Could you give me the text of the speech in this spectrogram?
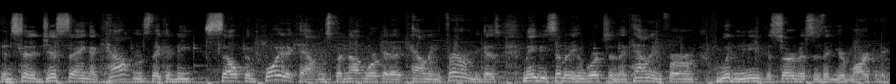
instead of just saying accountants they could be self-employed accountants but not work at an accounting firm because maybe somebody who works at an accounting firm wouldn't need the services that you're marketing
